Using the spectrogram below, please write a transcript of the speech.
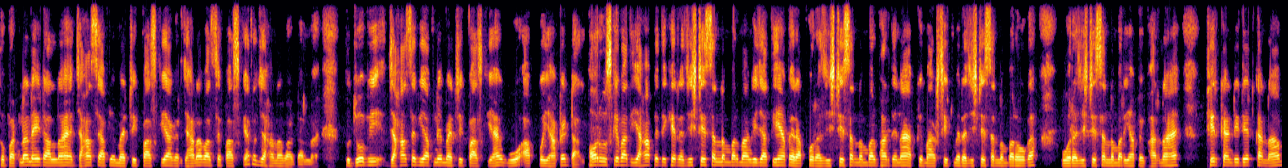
तो पटना नहीं डालना है। जहाँ से आपने मैट्रिक पास किया, अगर जहानाबाद से पास किया तो जहानाबाद डालना है। तो जो भी, जहाँ से भी आपने मैट्रिक पास किया है, वो आपको यहाँ पे डाल। और उसके बाद यहाँ पे देखिए, रजिस्ट्रेशन नंबर मांगी जाती है। पर आपको रजिस्ट्रेशन नंबर भर देना है। आपके मार्कशीट में रजिस्ट्रेशन नंबर होगा। वो रजिस्ट्रेशन नंबर यहाँ पे भरना है। फिर कैंडिडेट का नाम,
